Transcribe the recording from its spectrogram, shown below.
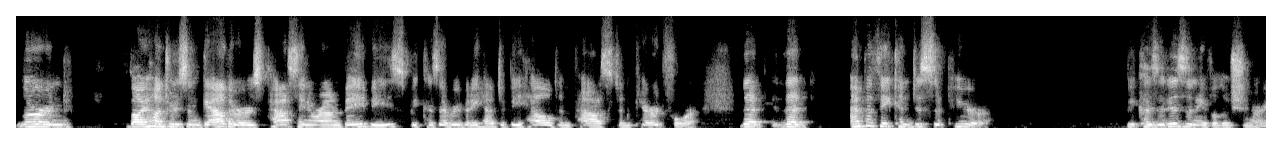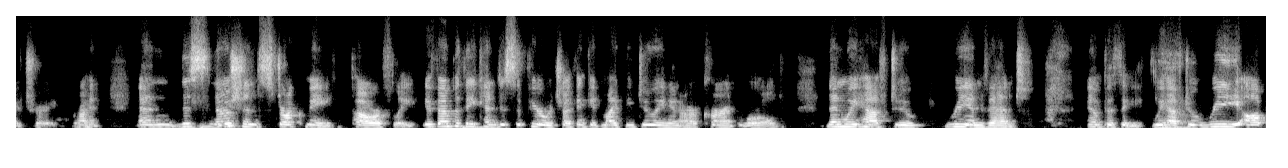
learned by hunters and gatherers passing around babies because everybody had to be held and passed and cared for, that, that empathy can disappear because it is an evolutionary trait, right? And this mm-hmm. notion struck me powerfully. If empathy can disappear, which I think it might be doing in our current world, then we have to reinvent empathy. We have to re-up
